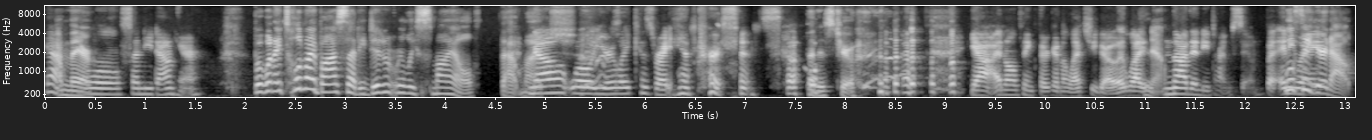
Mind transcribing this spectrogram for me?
yeah, I'm there. We'll send you down here. But when I told my boss that, he didn't really smile that much. No, well, you're like his right hand person. So that is true. yeah, I don't think they're gonna let you go. Like no. not anytime soon. But anyway, we'll figure it out.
